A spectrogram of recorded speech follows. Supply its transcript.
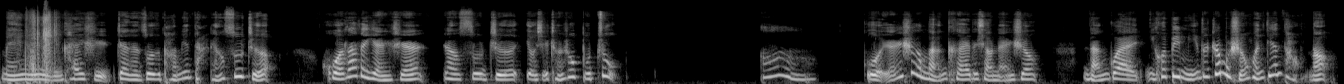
美女已经开始站在桌子旁边打量苏哲，火辣的眼神让苏哲有些承受不住。“嗯，果然是个蛮可爱的小男生，难怪你会被迷得这么神魂颠倒呢。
